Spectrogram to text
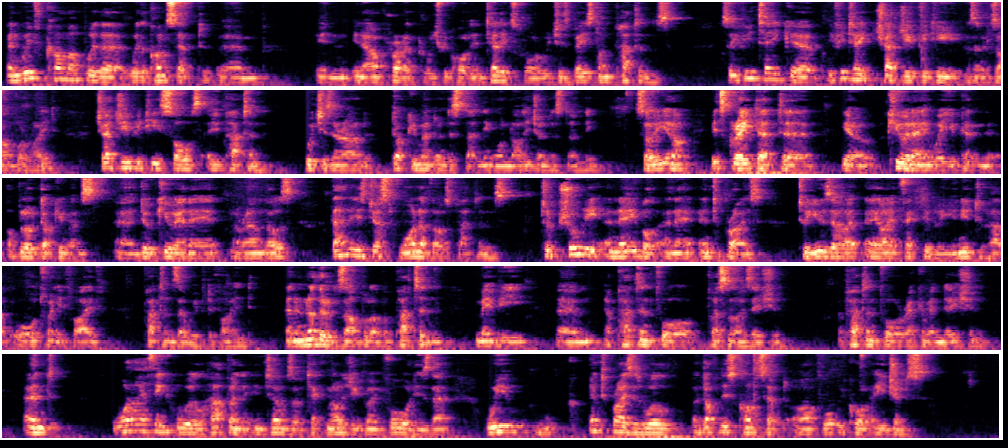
And we've come up with a with a concept um, in in our product which we call IntelliXplore, which is based on patterns. So if you take uh, if you take ChatGPT as an example, right? ChatGPT solves a pattern which is around document understanding or knowledge understanding. So you know it's great at uh, you know Q and A where you can upload documents, uh, do Q and A around those. That is just one of those patterns. To truly enable an enterprise to use AI effectively, you need to have all 25 patterns that we've defined. And another example of a pattern may be um, a pattern for personalization, a pattern for recommendation. And what I think will happen in terms of technology going forward is that we enterprises will adopt this concept of what we call agents,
